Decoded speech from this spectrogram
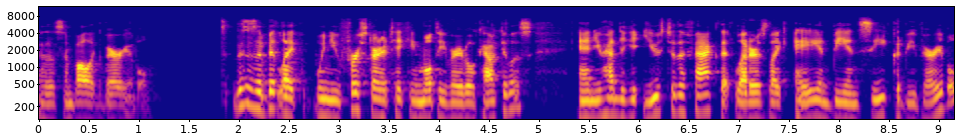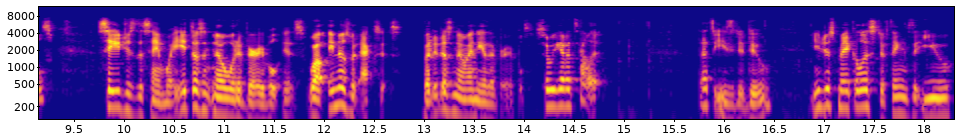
as a symbolic variable. This is a bit like when you first started taking multivariable calculus and you had to get used to the fact that letters like A and B and C could be variables. Sage is the same way. It doesn't know what a variable is. Well, it knows what X is, but it doesn't know any other variables. So we got to tell it. That's easy to do. You just make a list of things that you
